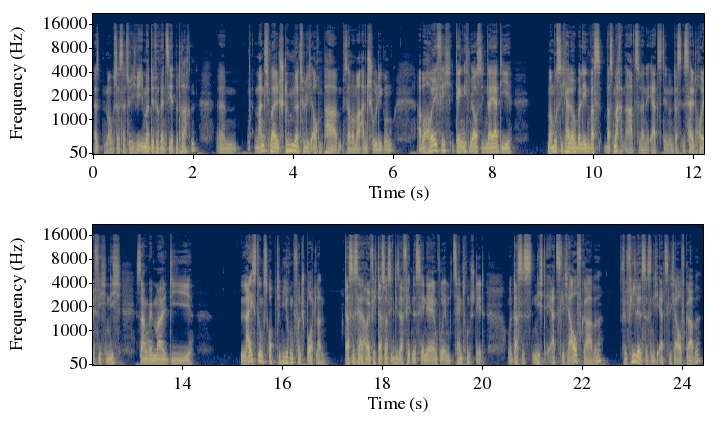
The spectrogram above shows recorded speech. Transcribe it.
also man muss das natürlich wie immer differenziert betrachten. Ähm, manchmal stimmen natürlich auch ein paar, sagen wir mal, Anschuldigungen. Aber häufig denke ich mir auch so, naja, die, man muss sich halt auch überlegen, was, was macht ein Arzt oder eine Ärztin? Und das ist halt häufig nicht, sagen wir mal, die Leistungsoptimierung von Sportlern. Das ist ja häufig das, was in dieser Fitnessszene ja irgendwo im Zentrum steht. Und das ist nicht ärztliche Aufgabe. Für viele ist es nicht ärztliche Aufgabe.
